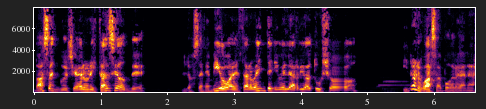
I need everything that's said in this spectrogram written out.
vas a llegar a una instancia donde los enemigos van a estar 20 niveles arriba tuyo y no lo vas a poder ganar.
